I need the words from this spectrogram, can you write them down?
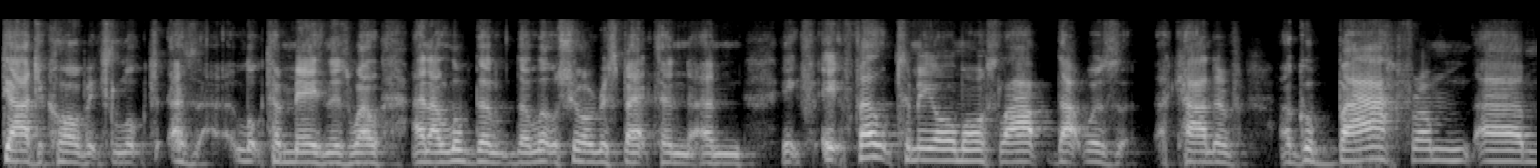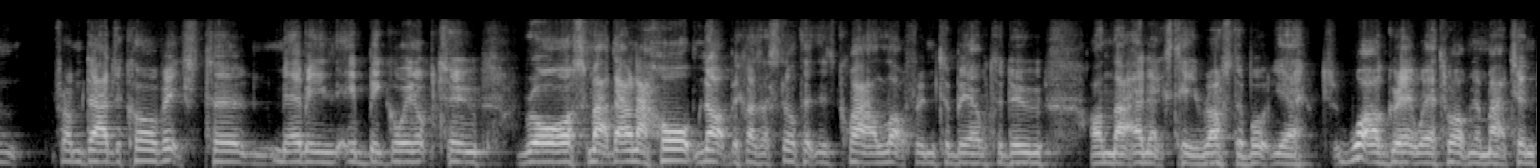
Dijakovic looked as looked amazing as well, and I loved the the little show of respect, and and it it felt to me almost like that was a kind of a good bar from um, from Dijakovic to maybe he'd be going up to Raw, SmackDown. I hope not, because I still think there's quite a lot for him to be able to do on that NXT roster. But yeah, what a great way to open a match. And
